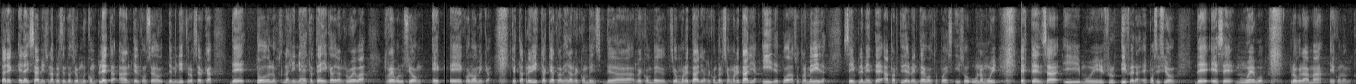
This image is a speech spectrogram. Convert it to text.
Tarek El Aizami, hizo una presentación muy completa ante el Consejo de Ministros acerca de todas las líneas estratégicas de la nueva revolución e-, económica que está prevista que a través de la, de reconvención monetaria, reconversión monetaria y de todas las otras medidas se implemente a partir del 20 de agosto, pues hizo una muy extensa y muy fructífera exposición de ese nuevo programa económico.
